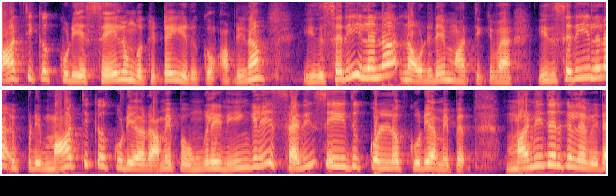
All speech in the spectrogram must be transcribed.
மாற்றிக்கக்கூடிய செயல் உங்ககிட்ட இருக்கும். அப்படின்னா இது சரியில்லைன்னா நான் உடனே மாற்றிக்குவேன் இது சரியில்லைன்னா இப்படி மாற்றிக்கக்கூடிய ஒரு அமைப்பு உங்களை நீங்களே சரி செய்து கொள்ளக்கூடிய அமைப்பு. மனிதர்களை விட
